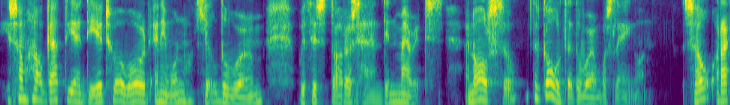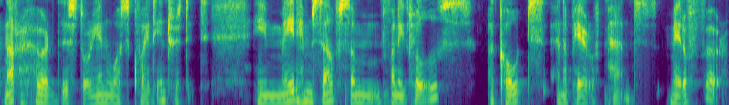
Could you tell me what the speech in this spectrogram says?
he somehow got the idea to award anyone who killed the worm with his daughter's hand in marriage, and also the gold that the worm was laying on. So Ragnar heard this story and was quite interested. He made himself some funny clothes, a coat and a pair of pants made of fur.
